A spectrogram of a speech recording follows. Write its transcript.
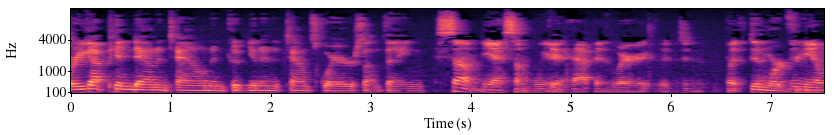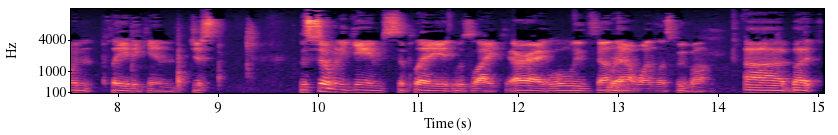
or you got pinned down in town and couldn't get into town square or something. some yeah, something weird Yeah. happened where it, it didn't. But Didn't work for you. I wouldn't play it again. Just there's so many games to play. It was like, all right, well, we've done Right. that one. Let's move on. Uh, but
